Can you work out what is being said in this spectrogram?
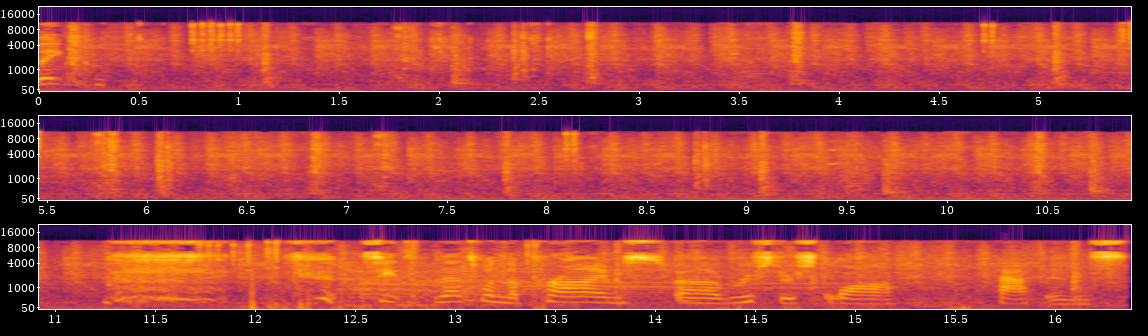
They See, that's when the prime uh, rooster squaw happens.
